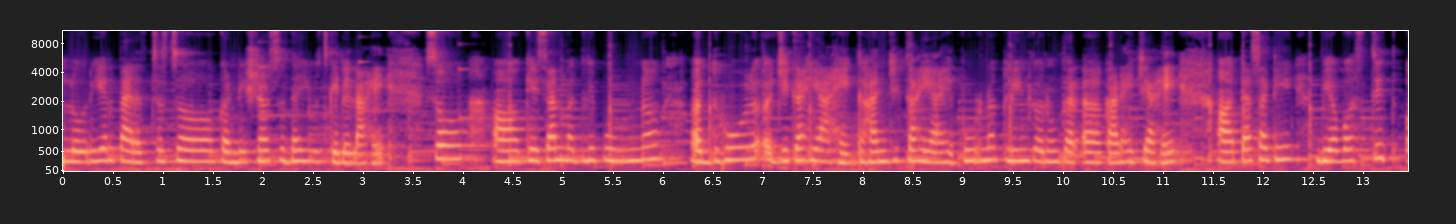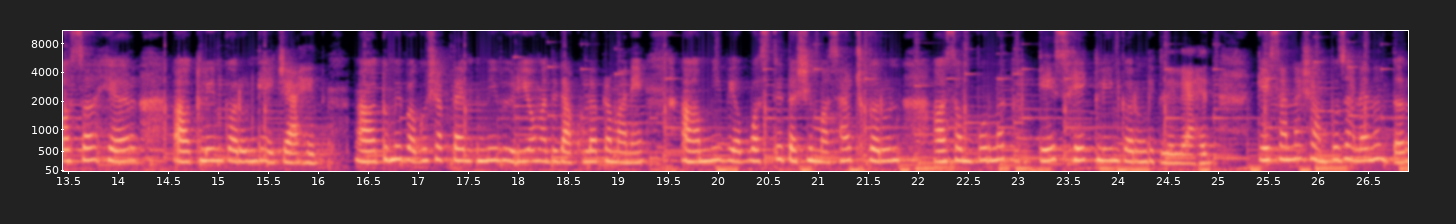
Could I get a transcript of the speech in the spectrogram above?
लोरियल पॅरेसचंच कंडिशनरसुद्धा यूज केलेलं आहे. सो केसांमधली पूर्ण धूळ जी काही आहे घाण जी काही आहे पूर्ण क्लीन करून कर काढायची आहे. त्यासाठी व्यवस्थित असं हेअर क्लीन करून घ्यायचे आहेत. तुम्ही बघू शकता मी व्हिडिओमध्ये दाखवल्याप्रमाणे मी व्यवस्थित अशी मसाज करून संपूर्ण केस हे क्लीन करून घेतलेले आहेत. केसांना शॅम्पू झाल्यानंतर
